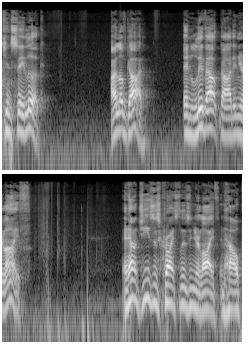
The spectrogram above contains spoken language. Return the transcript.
can say, "Look, I love God," and live out God in your life. And how Jesus Christ lives in your life, and how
